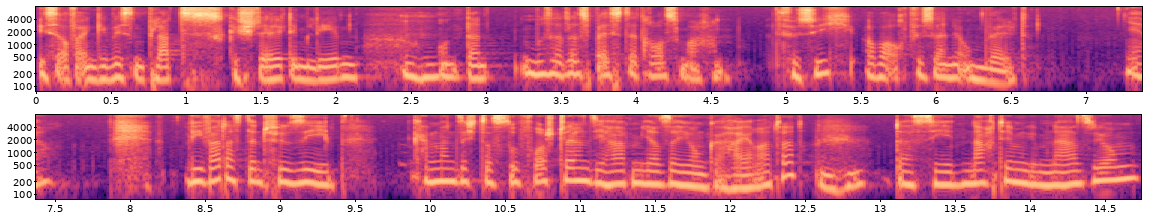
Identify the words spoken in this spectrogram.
ist auf einen gewissen Platz gestellt im Leben mhm. und dann muss er das Beste draus machen. Für sich, aber auch für seine Umwelt. Ja. Wie war das denn für Sie? Kann man sich das so vorstellen? Sie haben ja sehr jung geheiratet, mhm. dass Sie nach dem Gymnasium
